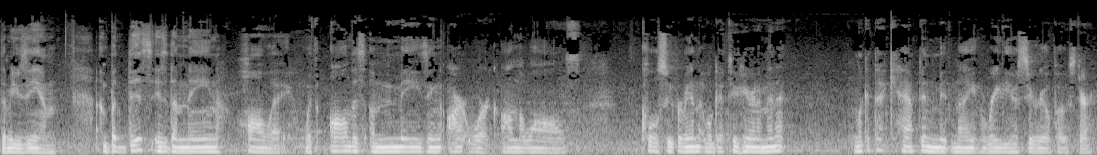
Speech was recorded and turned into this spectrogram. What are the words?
the museum. But this is the main hallway with all this amazing artwork on the walls. Cool Superman that we'll get to here in a minute. Look at that Captain Midnight radio serial poster.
